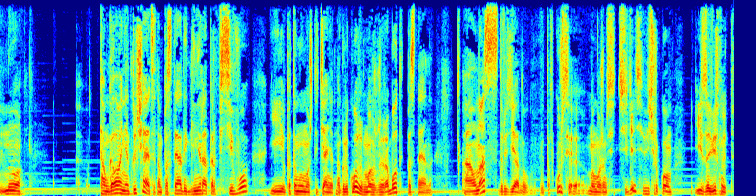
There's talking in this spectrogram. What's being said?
Но там голова не отключается, там постоянный генератор всего, и потому, может, и тянет на глюкозу, может же работать постоянно. А у нас, друзья, ну, вы-то в курсе, мы можем сидеть вечерком и зависнуть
